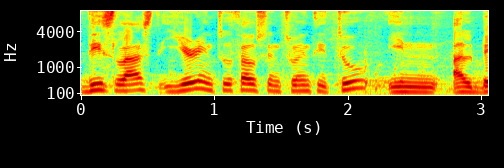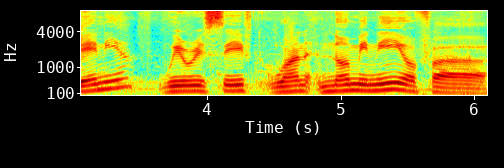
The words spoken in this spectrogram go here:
this last year, in 2022, in Albania, we received one nominee of. Uh,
